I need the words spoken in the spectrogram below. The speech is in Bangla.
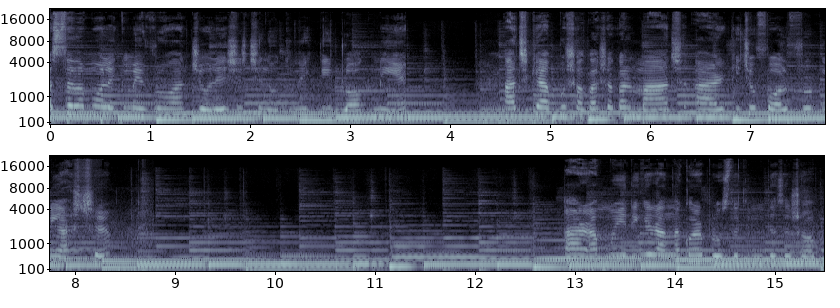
আসসালামু আলাইকুম এভরিওয়ান, চলে এসেছি নতুন একটি ব্লগ নিয়ে। আজকে আব্বু সকাল সকাল মাছ আর কিছু ফল ফ্রুট নিয়ে আসছে। আর আম্মু এদিকে রান্না করার প্রস্তুতি নিতেছে সব।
